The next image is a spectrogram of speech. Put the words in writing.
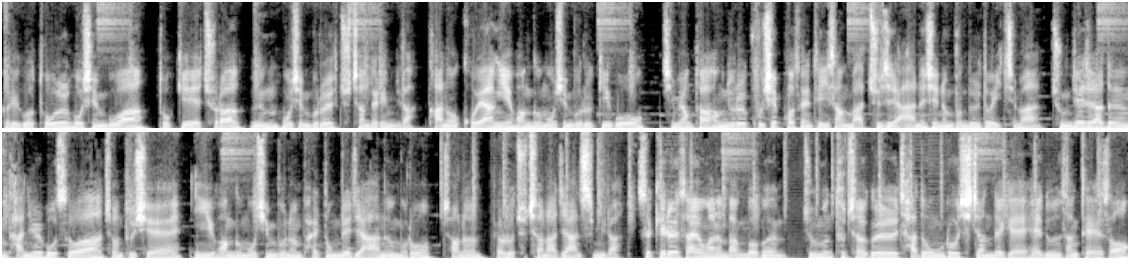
그리고 돌 호신부와 도끼의 추락 은 호신부를 추천드립니다. 간혹 고양이 황금 호신부를 끼고 치명타 확률을 90% 이상 맞추지 않으시는 분들도 있지만 중재자 등 단일 보스와 전투 시에 이 황금 호신부는 발동되지 않으므로 저는 별로 추천하지 않습니다. 스킬을 사용하는 방법은 주문 투척을 자동으로 시전되게 해둔 상태에서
